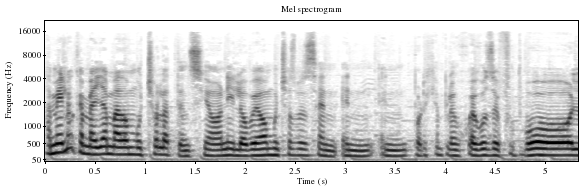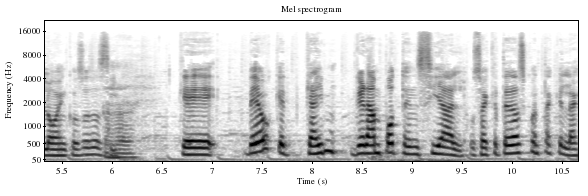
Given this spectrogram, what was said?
A mí lo que me ha llamado mucho la atención y lo veo muchas veces en, en, por ejemplo, en juegos de fútbol o en cosas así, que veo que, hay gran potencial, o sea, que te das cuenta que, la,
